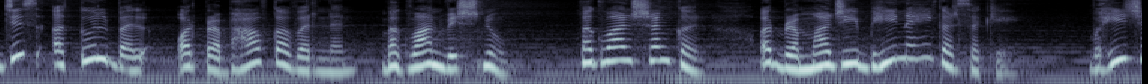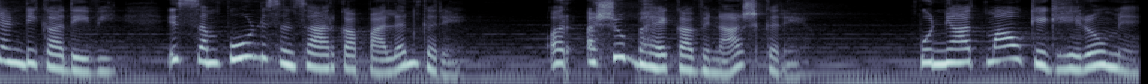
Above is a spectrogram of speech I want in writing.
जिस अतुल बल और प्रभाव का वर्णन भगवान विष्णु, भगवान शंकर और ब्रह्मा जी भी नहीं कर सके, वही चंडिका देवी इस संपूर्ण संसार का पालन करें और अशुभ भय का विनाश करें। पुण्यात्माओं के घेरों में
